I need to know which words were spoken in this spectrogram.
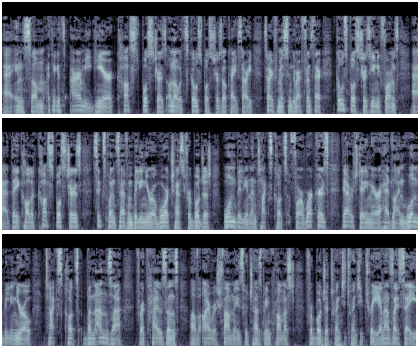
uh, in some, I think it's army gear, cost busters. Oh no, it's Ghostbusters. Okay, sorry. Sorry for missing the reference there. Ghostbusters uniforms. Uh, they call it cost busters. 6.7 billion euro war chest for budget. 1 billion in tax cuts for workers. The Irish Daily Mirror headline 1 billion euro tax cuts bonanza for thousands of Irish families, which has been promised for Budget 2023. And as I say,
